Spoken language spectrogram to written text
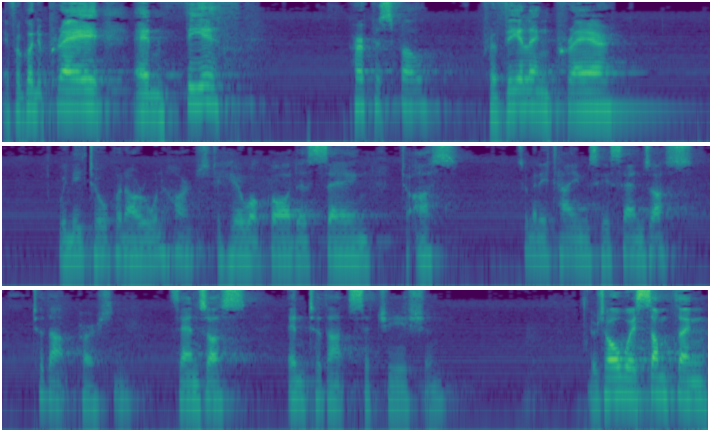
If we're going to pray in faith, purposeful, prevailing prayer, we need to open our own hearts to hear what God is saying to us. So many times He sends us to that person, sends us into that situation. There's always something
